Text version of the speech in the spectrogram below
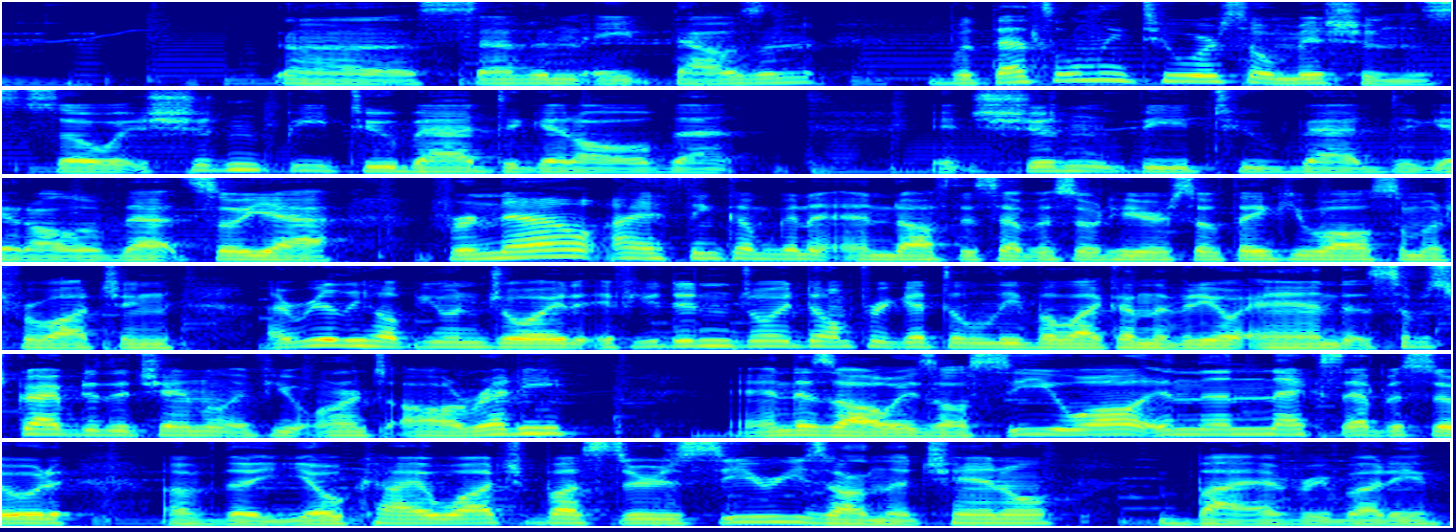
uh, seven, eight thousand. But that's only two or so missions, so it shouldn't be too bad to get all of that. It shouldn't be too bad to get all of that. So yeah, for now, I think I'm going to end off this episode here. So thank you all so much for watching. I really hope you enjoyed. If you did enjoy, don't forget to leave a like on the video and subscribe to the channel if you aren't already. And as always, I'll see you all in the next episode of the Yokai Watch Busters series on the channel. Bye, everybody.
